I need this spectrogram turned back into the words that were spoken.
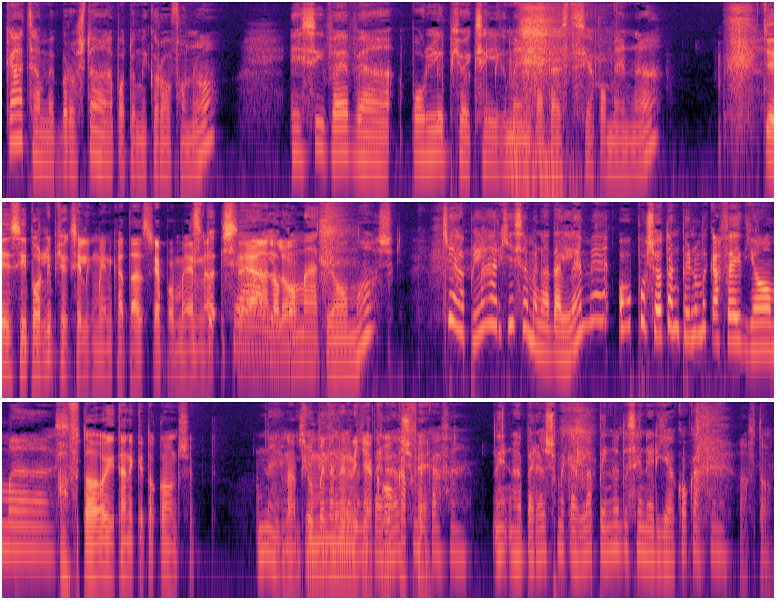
κάτσαμε μπροστά από το μικρόφωνο, εσύ βέβαια πολύ πιο εξελιγμένη κατάσταση από μένα, Και εσύ πολύ πιο εξελιγμένη κατάσταση από μένα. στο- σε, άλλο, κομμάτι όμως, και απλά αρχίσαμε να τα λέμε όπως όταν πίνουμε καφέ οι δυο μας. Αυτό ήταν και το concept. ναι, να γιατί πιούμε έναν θέλαμε ενεργειακό να περάσουμε καφέ. Ναι, να περάσουμε καλά πίνοντας ενεργειακό καφέ. Αυτό.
